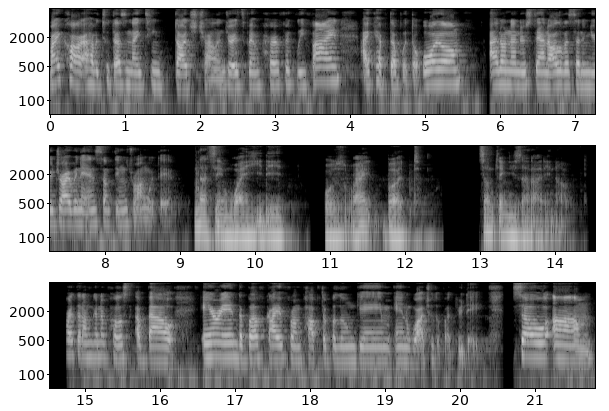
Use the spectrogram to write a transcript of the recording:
my car, I have a 2019 Dodge Challenger. It's been perfectly fine. I kept up with the oil. I don't understand. All of a sudden, you're driving it and something's wrong with it. Not saying what he did was right, but something is not adding up. Part that I'm gonna post about Aaron, the buff guy from Pop the Balloon Game, and Watch Who the Fuck You Date. So, um,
